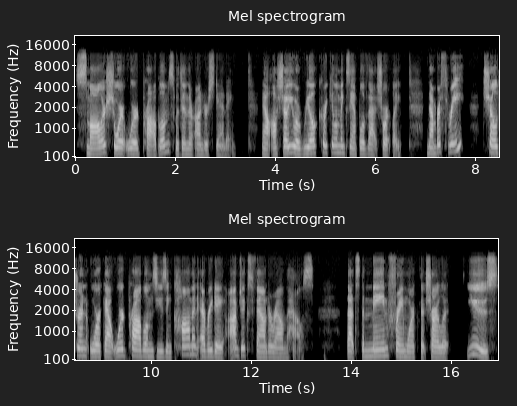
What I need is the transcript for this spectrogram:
smaller short word problems within their understanding. Now, I'll show you a real curriculum example of that shortly. Number three, children work out word problems using common everyday objects found around the house. That's the main framework that Charlotte used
